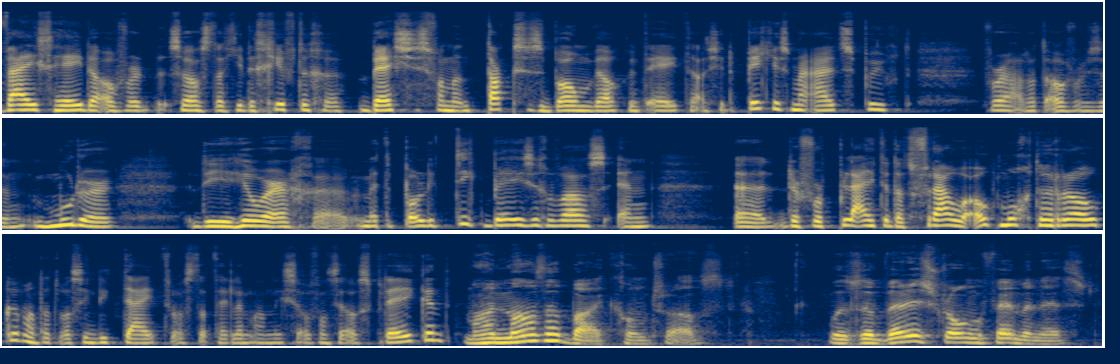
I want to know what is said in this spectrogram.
wijsheden over, zoals dat je de giftige besjes van een taxusboom wel kunt eten als je de pitjes maar uitspuugt. Vooral het over zijn moeder, die heel erg uh, met de politiek bezig was en uh, ervoor pleitte dat vrouwen ook mochten roken, want dat was in die tijd was dat helemaal niet zo vanzelfsprekend. My mother, by contrast, was a very strong feminist.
